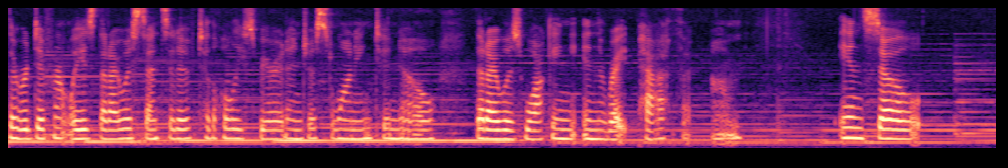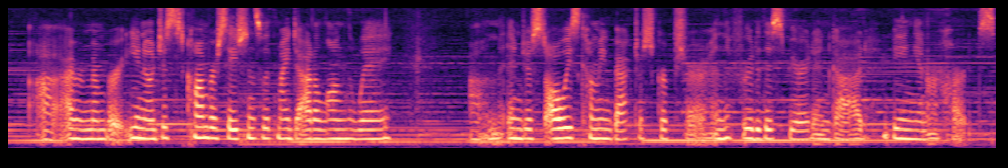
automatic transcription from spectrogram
there were different ways that I was sensitive to the Holy Spirit and just wanting to know that I was walking in the right path. Um, and so uh, I remember, you know, just conversations with my dad along the way um, and just always coming back to Scripture and the fruit of the Spirit and God being in our hearts.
